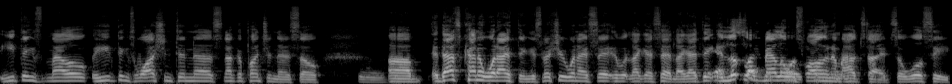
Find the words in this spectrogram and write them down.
he thinks Mallow he thinks Washington uh, snuck a punch in there. So Mm. um that's kind of what I think, especially when I say like I said, like I think Yeah, it looked like sucker Mallow was following him outside. So we'll see.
